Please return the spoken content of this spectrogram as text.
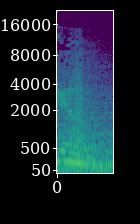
Kill.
